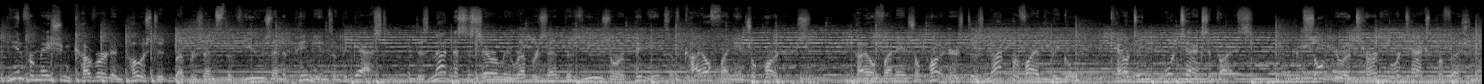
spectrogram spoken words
The information covered and posted represents the views and opinions of the guest does not necessarily represent the views or opinions of Kyle Financial Partners. Kyle Financial Partners does not provide legal, accounting, or tax advice. Consult your attorney or tax professional.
